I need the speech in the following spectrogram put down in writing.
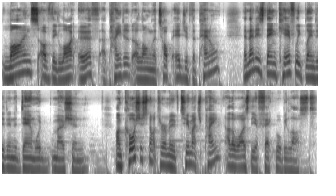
lines of the light earth are painted along the top edge of the panel, and that is then carefully blended in a downward motion. I'm cautious not to remove too much paint, otherwise the effect will be lost.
